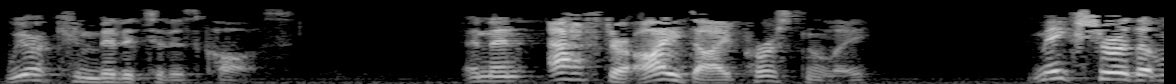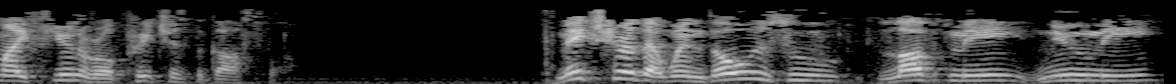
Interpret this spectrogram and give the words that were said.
we are committed to this cause. And then after I die personally, make sure that my funeral preaches the gospel. Make sure that when those who loved me, knew me,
